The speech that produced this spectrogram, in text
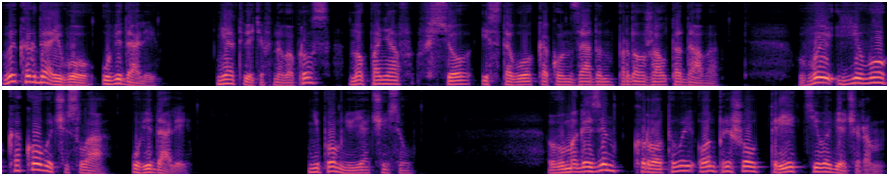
«Вы когда его увидали?» Не ответив на вопрос, но поняв все из того, как он задан, продолжал Тадава. «Вы его какого числа увидали?» «Не помню я чисел». В магазин Кротовой он пришел третьего вечером.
